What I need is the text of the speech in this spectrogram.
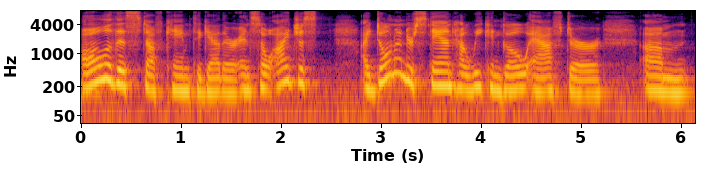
All of this stuff came together. And so I just I don't understand how we can go after um,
